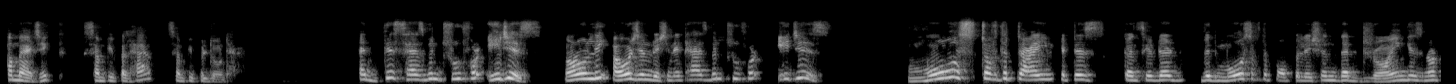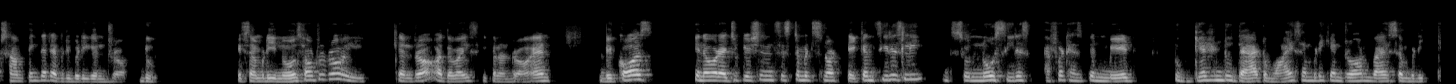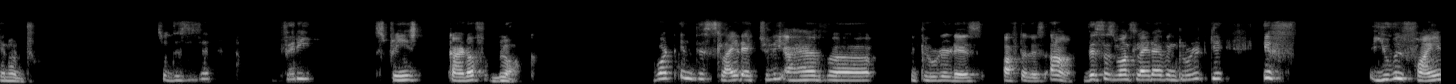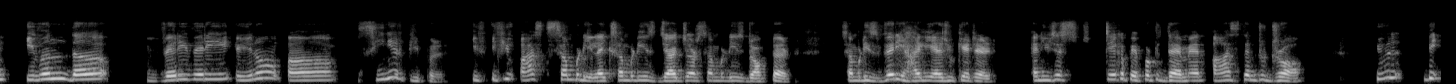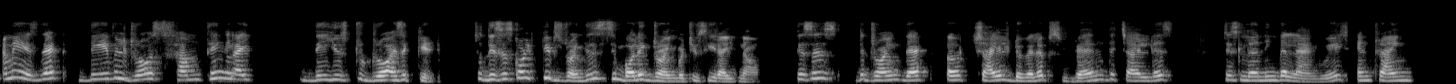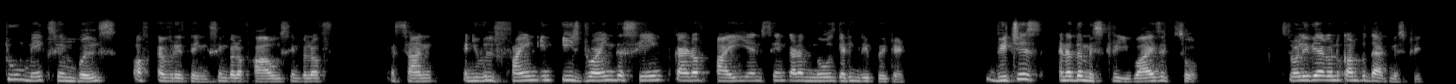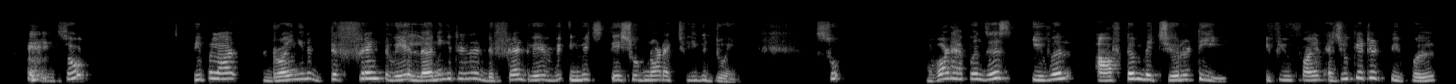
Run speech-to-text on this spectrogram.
a magic some people have some people don't have. And this has been true for ages. Not only our generation it has been true for ages. Most of the time it is considered with most of the population that drawing is not something that everybody can draw do. If somebody knows how to draw he can draw. Otherwise he cannot draw. And because in our education system it's not taken seriously so no serious effort has been made to get into that why somebody can draw and why somebody cannot draw so this is a very strange kind of block what in this slide actually i have uh, included is after this. Ah, this is one slide I've included. Ki if you will find even the very, very, you know, uh, senior people, if, if you ask somebody, like somebody is judge or somebody is doctor, somebody is very highly educated, and you just take a paper to them and ask them to draw, you will be amazed that they will draw something like they used to draw as a kid. So this is called kids drawing. This is symbolic drawing, what you see right now this is the drawing that a child develops when the child is just learning the language and trying to make symbols of everything symbol of house symbol of a sun and you will find in each drawing the same kind of eye and same kind of nose getting repeated which is another mystery. Why is it so? Slowly we are going to come to that mystery. So people are drawing in a different way learning it in a different way in which they should not actually be doing. So what happens is even after maturity, if you find educated people,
